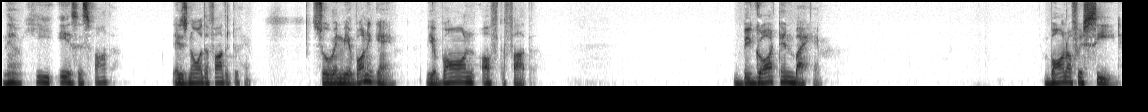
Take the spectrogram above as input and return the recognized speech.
No, he is his father. There is no other father to him. So when we are born again, we are born of the Father, begotten by him, born of his seed.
